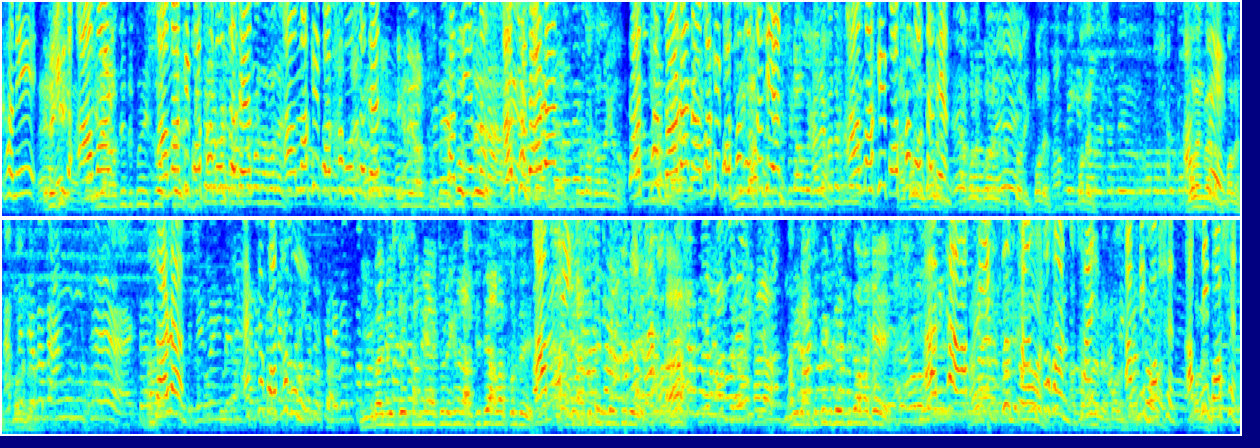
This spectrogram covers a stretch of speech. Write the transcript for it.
এখানে আমার? আমাকে কথা বলতে দেন। আমাকে কথা বলতে দেন। আচ্ছা দাঁড়ান? আচ্ছা দাঁড়ান। আমাকে কথা আপনি বলতে রাজনীতি দেন সেটা আলাদা কেন? আমাকে কথা বলতে দেন। বলেন, বলেন সরি বলেন বলেন। বলেন ম্যাডাম বলেন বলেন দাঁড়ান একটা কথা বলি। নির্বাহী মিনিস্টারের সামনে একজন এখানে রাজনীতি আলাপ করবে? আপনি- আপনি রাজনীতি বিল দিবে। রাজনীতি বিল দিবে আমাকে। আচ্ছা আপনি একটু শান্ত হন ভাই। আপনি বসেন আপনি বসেন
